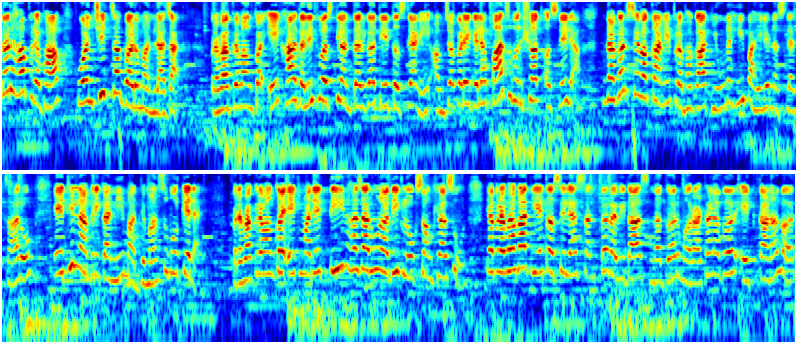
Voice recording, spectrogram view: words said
तर हा प्रभाग वंचितचा गड मानला जात. प्रभाग क्रमांक एक हा दलित वस्ती अंतर्गत येत असल्याने आमच्याकडे गेल्या पाच वर्षात असलेल्या नगरसेवकांनी प्रभागात येऊनही पाहिले नसल्याचा आरोप येथील नागरिकांनी माध्यमांसमोर केलाय. प्रभाग क्रमांक एक मध्ये तीन हजारहून अधिक लोकसंख्या असून या प्रभागात येत असलेल्या संत रविदास नगर मराठा नगर एकता नगर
